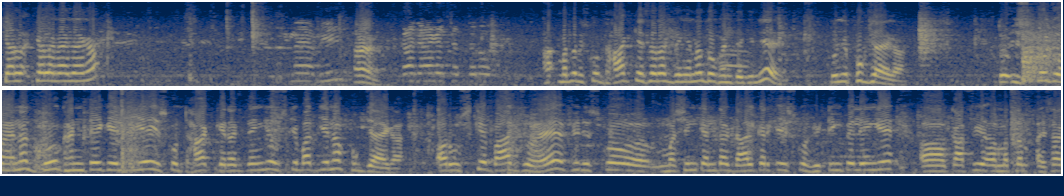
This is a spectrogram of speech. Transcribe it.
क्या क्या लगाया जाएगा? इसमें अभी। हाँ। रखा जाएगा चद्दरों हाँ, मतलब इसको ढाक कैसे रख देंगे ना दो घंटे के लिए तो ये फूक जाएगा। तो इसको जो है ना दो घंटे के लिए इसको ढाक के रख देंगे उसके बाद ये ना फूक जाएगा। और उसके बाद जो है फिर इसको मशीन के अंदर डाल करके इसको हीटिंग पे लेंगे और काफ़ी मतलब ऐसा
